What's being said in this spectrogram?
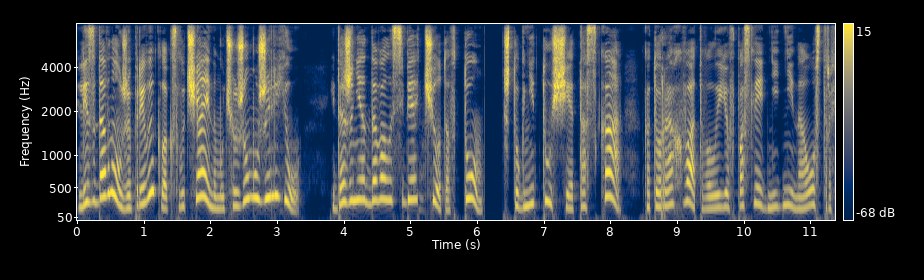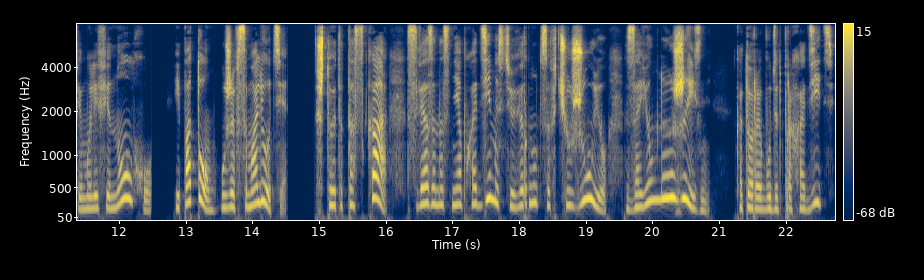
Лиза давно уже привыкла к случайному чужому жилью и даже не отдавала себе отчета в том, что гнетущая тоска, которая охватывала ее в последние дни на острове Малифенолху и потом уже в самолете, что эта тоска связана с необходимостью вернуться в чужую заемную жизнь, которая будет проходить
